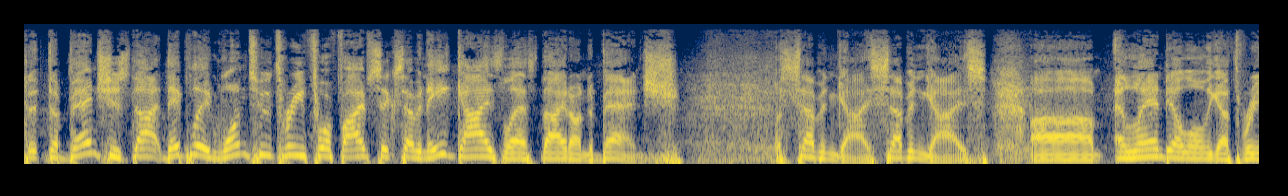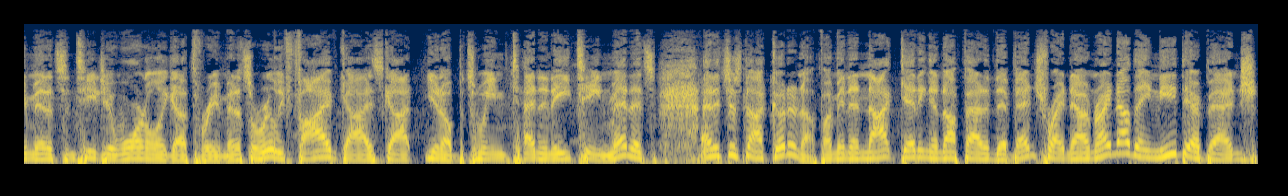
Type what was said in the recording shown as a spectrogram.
The, the bench is not. They played one, two, three, four, five, six, seven, eight guys last night on the bench. Seven guys, seven guys. Um, and Landale only got three minutes, and TJ Warren only got three minutes. So really, five guys got you know between ten and eighteen minutes, and it's just not good enough. I mean, they're not getting enough out of their bench right now. And right now, they need their bench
